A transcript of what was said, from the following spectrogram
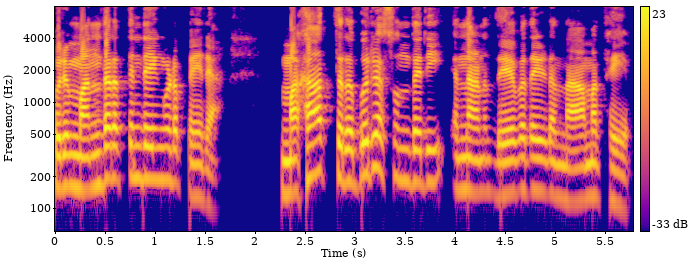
ഒരു മന്ത്രത്തിന്റെയും കൂടെ പേരാ. മഹാത്രിപുര സുന്ദരി എന്നാണ് ദേവതയുടെ നാമധേയം.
